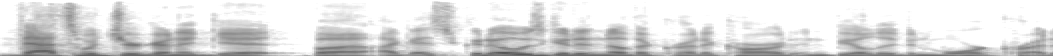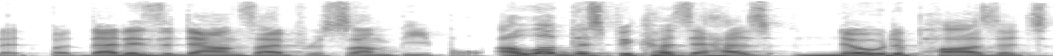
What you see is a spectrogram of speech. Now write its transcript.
that's what you're going to get. But I guess you could always get another credit card and build even more credit. But that is a downside for some people. I love this because it has no deposits,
